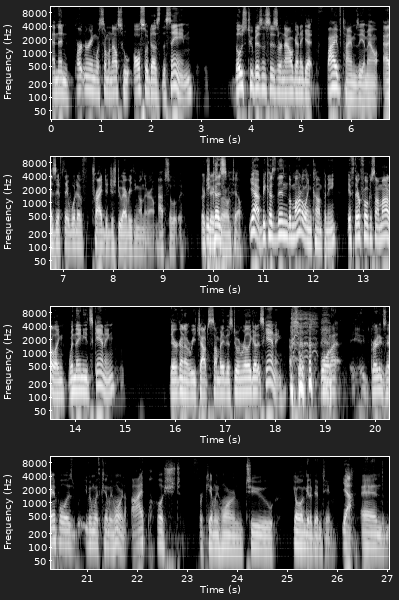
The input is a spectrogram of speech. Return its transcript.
and then partnering with someone else who also does the same. Mm-hmm. Those two businesses are now going to get five times the amount as if they would have tried to just do everything on their own. Absolutely. They're Because- chasing their own tail. Yeah, because then the modeling company, if they're focused on modeling, when they need scanning, they're going to reach out to somebody that's doing really good at scanning. well, and I, a great example is even with Kimley Horn. I pushed for Kimley Horn to go and get a BIM team. yeah. and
